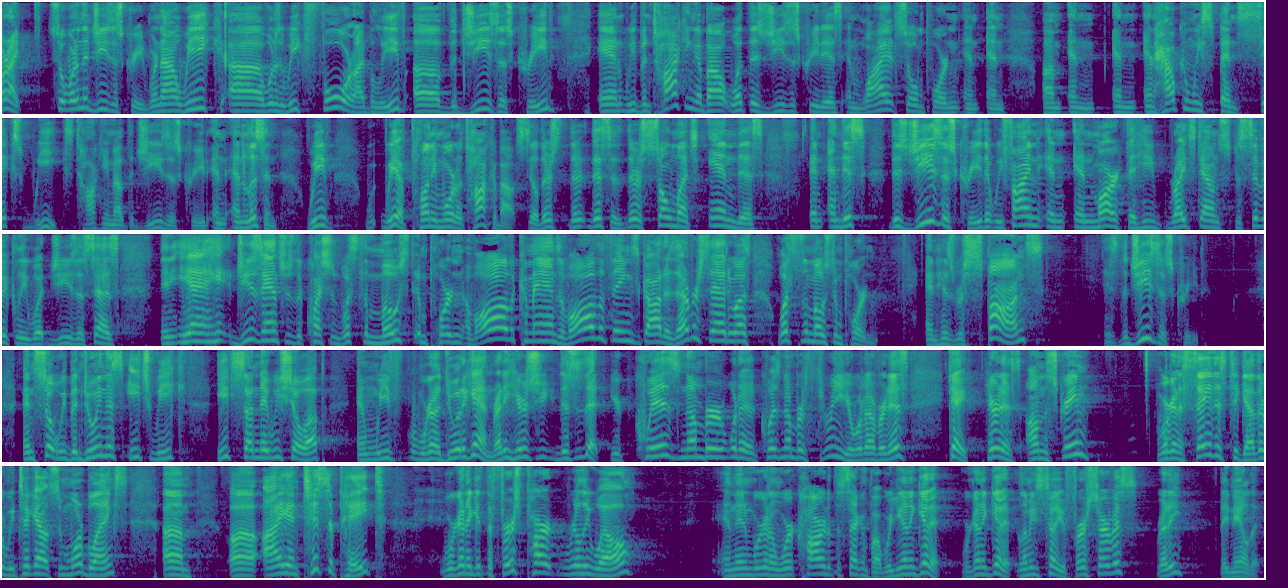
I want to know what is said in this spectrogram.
All right, so we're in the Jesus Creed. We're now week, uh, what is it, week four, I believe, of the Jesus Creed. And we've been talking about what this Jesus Creed is and why it's so important and, and, um, and, and, and how can we spend six weeks talking about the Jesus Creed. And, and listen, we've, we have plenty more to talk about still. There's, there, this is, there's so much in this and, and this, this Jesus creed that we find in, in Mark that he writes down specifically what Jesus says. And yeah, he, Jesus answers the question what's the most important of all the commands, of all the things God has ever said to us? What's the most important? And his response is the Jesus creed. And so we've been doing this each week. Each Sunday we show up and we've, we're going to do it again. Ready? Here's this is it. Your quiz number, what a quiz number three or whatever it is. Okay, here it is on the screen. We're going to say this together. We took out some more blanks. Um, uh, I anticipate we're going to get the first part really well, and then we're going to work hard at the second part. We're going to get it. We're going to get it. Let me just tell you first service, ready? They nailed it.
